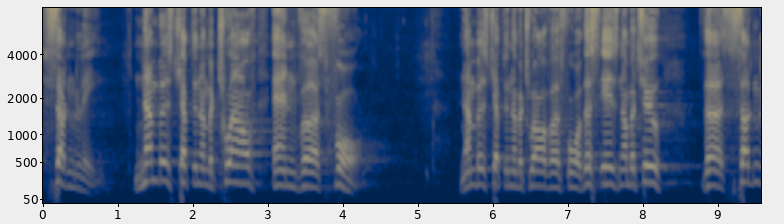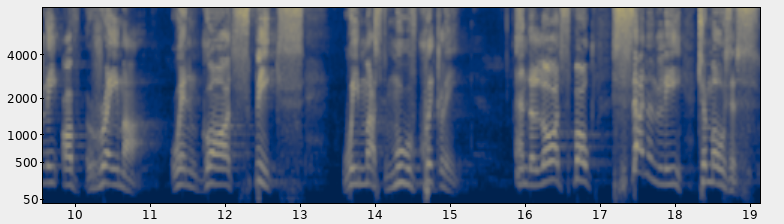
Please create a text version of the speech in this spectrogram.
suddenly. Numbers chapter number 12 and verse 4. Numbers chapter number 12, verse 4. This is number two, the suddenly of Rhema. When God speaks, we must move quickly. And the Lord spoke suddenly to Moses.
